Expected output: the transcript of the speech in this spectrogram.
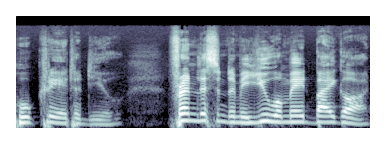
who created you. Friend, listen to me. You were made by God.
